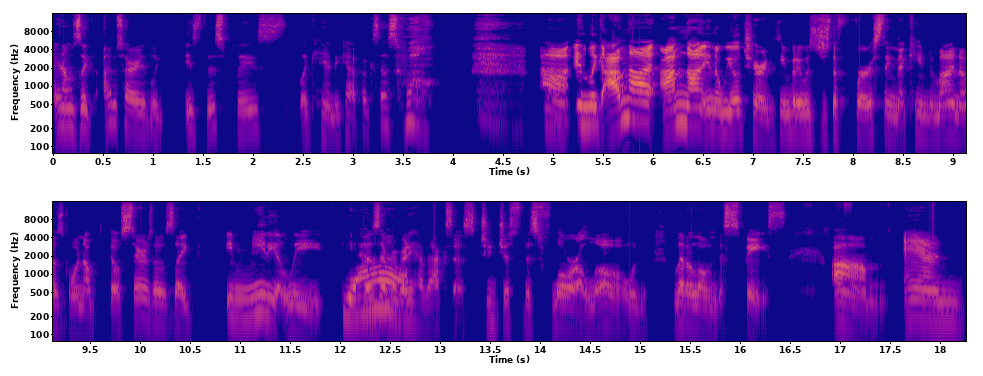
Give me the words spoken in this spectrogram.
And I was like, I'm sorry, like, is this place like handicap accessible? Uh, and like I'm not I'm not in a wheelchair or anything, but it was just the first thing that came to mind. I was going up those stairs. I was like, immediately Yeah. does everybody have access to just this floor alone let alone the space um and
